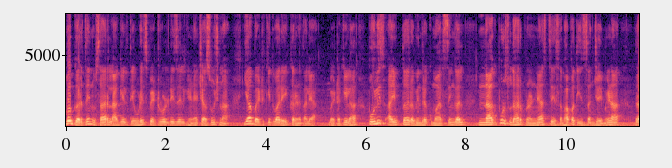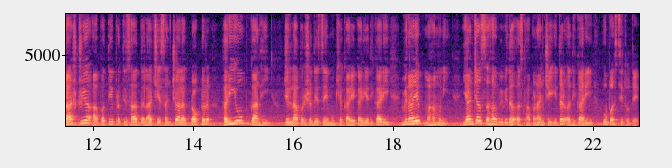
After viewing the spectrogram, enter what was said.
व गरजेनुसार लागेल तेवढेच पेट्रोल डिझेल घेण्याच्या सूचना या बैठकीद्वारे करण्यात आल्या. बैठकीला पोलीस आयुक्त रवींद्र कुमार सिंगल नागपूर सुधार प्रन्यासचे सभापती संजय मीणा राष्ट्रीय आपत्ती प्रतिसाद दलाचे संचालक डॉक्टर हरिओम गांधी जिल्हा परिषदेचे मुख्य कार्यकारी अधिकारी विनायक महामुनी यांच्यासह विविध आस्थापनांचे इतर अधिकारी उपस्थित होते.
